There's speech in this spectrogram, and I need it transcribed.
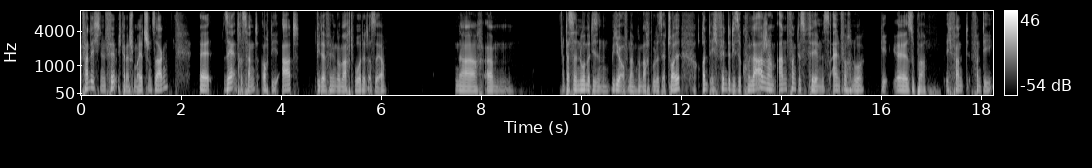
fand ich den Film, ich kann das schon mal jetzt schon sagen, äh, sehr interessant. Auch die Art, wie der Film gemacht wurde, dass er nach, ähm, dass er nur mit diesen Videoaufnahmen gemacht wurde, sehr toll. Und ich finde diese Collage am Anfang des Films einfach nur äh, super. Ich fand, fand die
